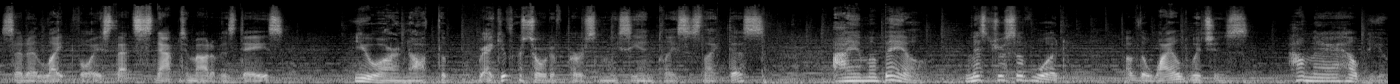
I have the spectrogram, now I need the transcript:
said a light voice that snapped him out of his daze. You are not the regular sort of person we see in places like this. I am Abael, mistress of wood, of the wild witches. How may I help you?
